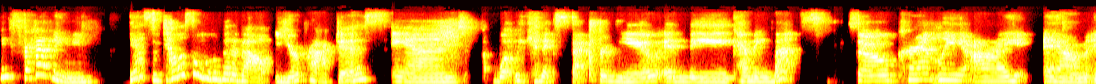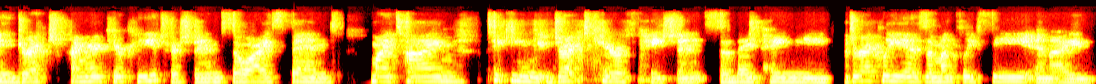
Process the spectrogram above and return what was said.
Thanks for having me. Yeah, so tell us a little bit about your practice and what we can expect from you in the coming months. So, currently, I am a direct primary care pediatrician. So, I spend my time taking direct care of patients. So, they pay me directly as a monthly fee, and I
